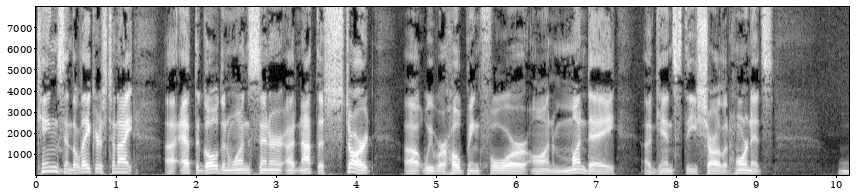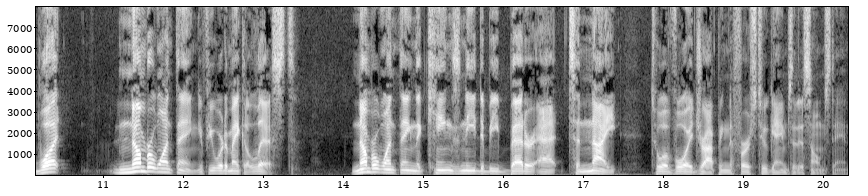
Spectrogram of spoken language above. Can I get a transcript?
Kings and the Lakers tonight uh, at the Golden One Center. Uh, not the start uh, we were hoping for on Monday against the Charlotte Hornets. What number one thing, if you were to make a list, number one thing the Kings need to be better at tonight to avoid dropping the first two games of this homestand?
